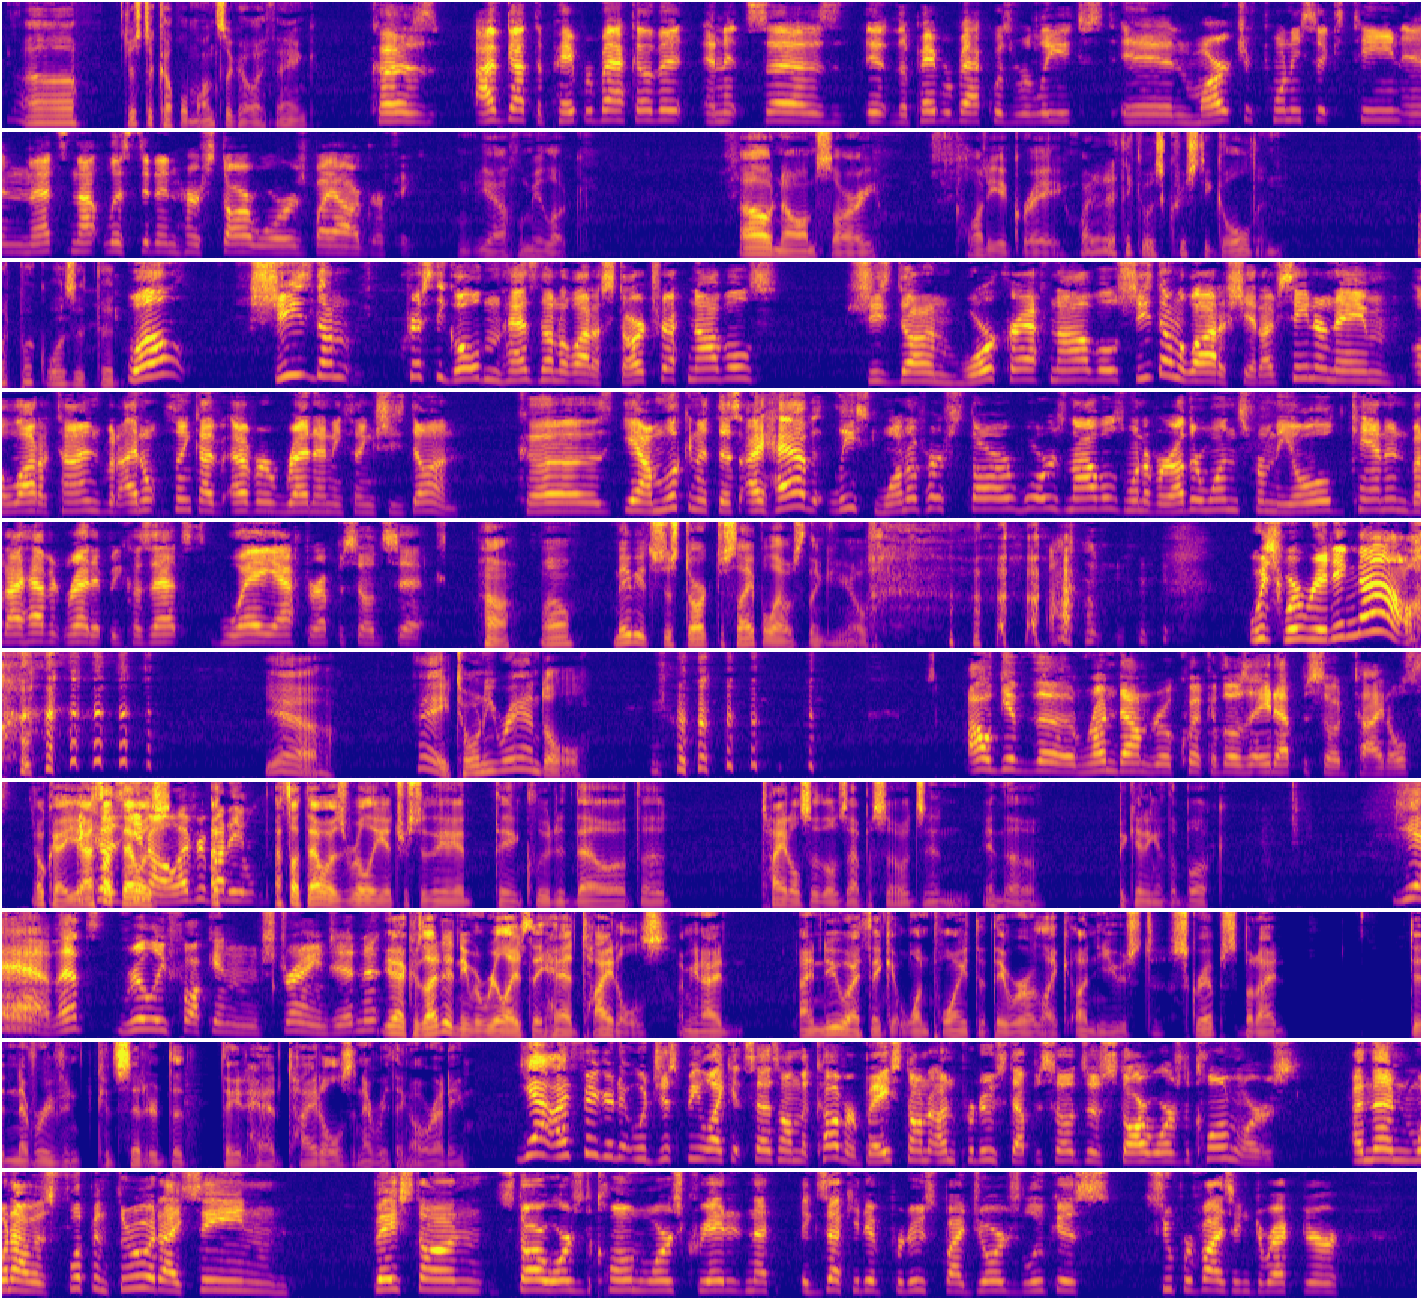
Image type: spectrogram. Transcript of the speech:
Uh, just a couple months ago, I think. Because I've got the paperback of it, and it says it, the paperback was released in March of 2016, and that's not listed in her Star Wars biography. Yeah, let me look. Oh, no, I'm sorry. Claudia Gray. Why did I think it was Christie Golden? What book was it that. Well, she's done. Christie Golden has done a lot of Star Trek novels. She's done Warcraft novels. She's done a lot of shit. I've seen her name a lot of times, but I don't think I've ever read anything she's done. Cause, yeah, I'm looking at this. I have at least one of her Star Wars novels, one of her other ones from the old canon, but I haven't read it because that's way after episode six. Huh, well, maybe it's just Dark Disciple I was thinking of. Which we're reading now! Yeah. Hey, Tony Randall. I'll give the rundown real quick of those eight episode titles. Okay, yeah, Because, I thought that you was know, everybody- I, I thought that was really interesting. They they included the the titles of those episodes in in the beginning of the book. Yeah, that's really fucking strange, isn't it? Yeah, because I didn't even realize they had titles. I mean, I I knew I think at one point that they were like unused scripts, but I did never even considered that they'd had titles and everything already. Yeah, I figured it would just be like it says on the cover, based on unproduced episodes of Star Wars The Clone Wars. And then when I was flipping through it, I seen based on Star Wars The Clone Wars, created and executive produced by George Lucas, supervising director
